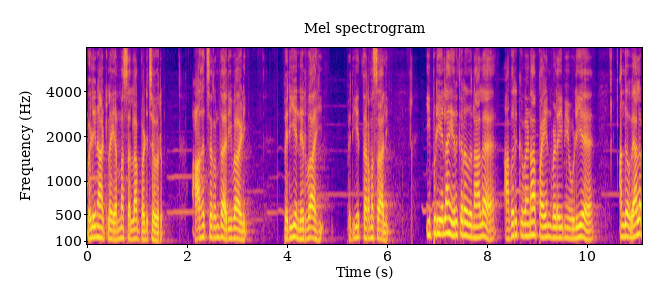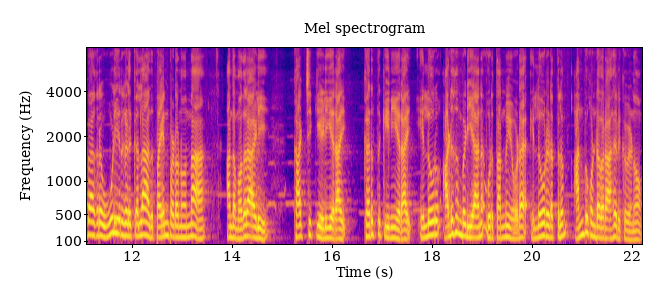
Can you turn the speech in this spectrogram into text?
வெளிநாட்டில் எம்எஸ் எல்லாம் படித்தவர் ஆகச்சிறந்த அறிவாளி பெரிய நிர்வாகி பெரிய திறமசாலி. இப்படியெல்லாம் இருக்கிறதுனால அவருக்கு வேணால் பயன் விளையுமே ஒழிய அங்கே வேலை பார்க்குற ஊழியர்களுக்கெல்லாம் அது பயன்படணும்னா அந்த முதலாளி காட்சிக்கு எளியராய் கருத்துக்கு இனியராய் எல்லோரும் அணுகும்படியான ஒரு தன்மையோட எல்லோரிடத்திலும் அன்பு கொண்டவராக இருக்க வேணும்.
